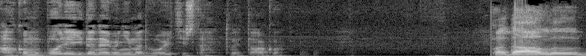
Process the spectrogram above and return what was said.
ako mu bolje ide nego njima dvojici, šta? To je tako. Pa da, ali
